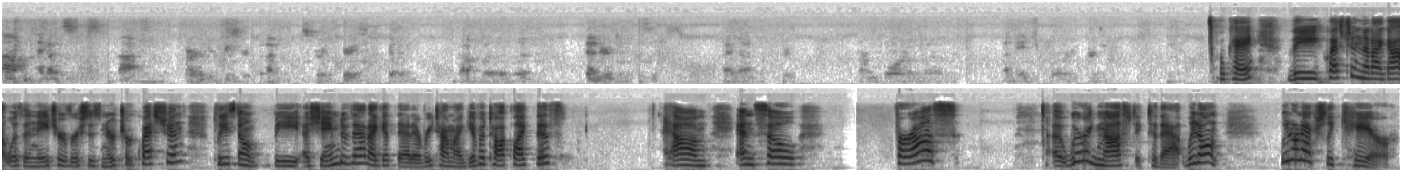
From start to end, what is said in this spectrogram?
Um, I know this is not part of your research, but I'm just very curious about the, the differences. I know are more of a, a nature Okay. The question that I got was a nature versus nurture question. Please don't be ashamed of that. I get that every time I give a talk like this. Um, and so for us, uh, we're agnostic to that. We don't we don't actually care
